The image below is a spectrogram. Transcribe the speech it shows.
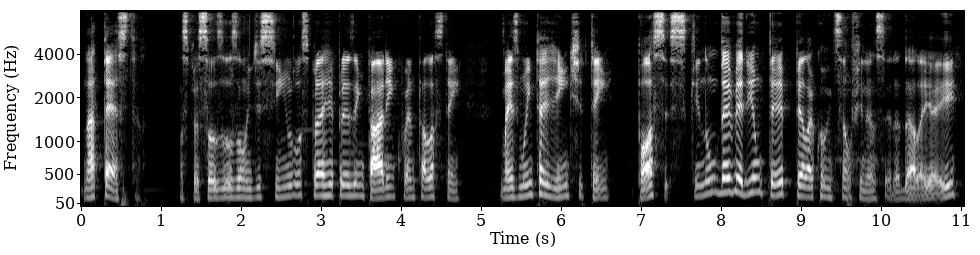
na testa. As pessoas usam de símbolos para representarem quanto elas têm, mas muita gente tem posses que não deveriam ter pela condição financeira dela, e aí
